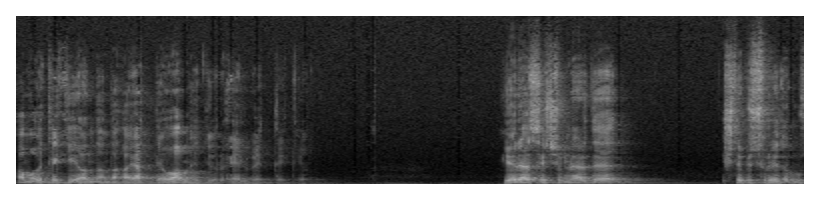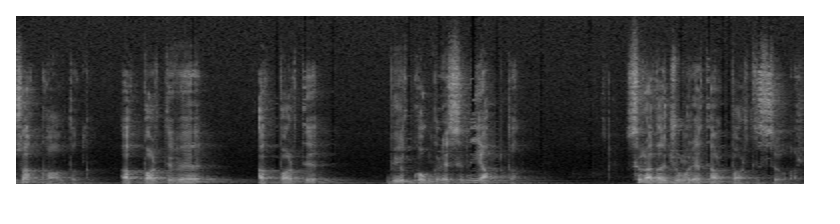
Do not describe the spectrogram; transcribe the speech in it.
Ama öteki yandan da hayat devam ediyor elbette ki. Yerel seçimlerde işte bir süredir uzak kaldık. AK Parti ve AK Parti Büyük Kongresini yaptı. Sırada Cumhuriyet Halk Partisi var.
